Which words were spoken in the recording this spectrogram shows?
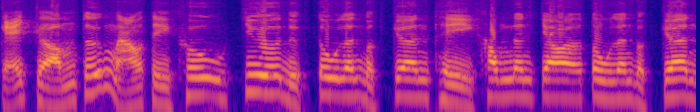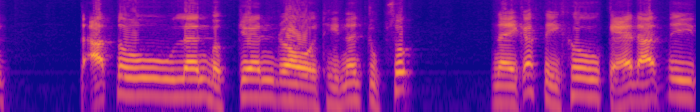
kẻ trộm tướng mạo tỳ khưu chưa được tu lên bậc trên thì không nên cho tu lên bậc trên. Đã tu lên bậc trên rồi thì nên trục xuất. Này các tỳ khưu, kẻ đã đi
